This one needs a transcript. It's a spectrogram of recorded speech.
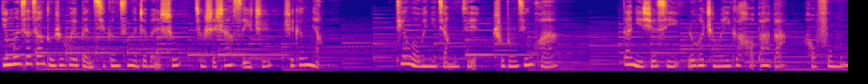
柠檬香香读书会本期更新的这本书就是《杀死一只知更鸟》，听我为你讲解书中精华，带你学习如何成为一个好爸爸、好父母。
